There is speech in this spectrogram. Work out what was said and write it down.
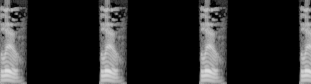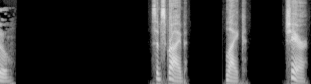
blue. Blue. Blue. Blue. Subscribe, like, share.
